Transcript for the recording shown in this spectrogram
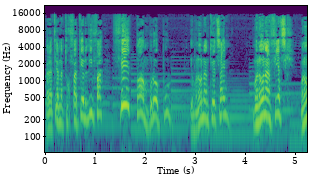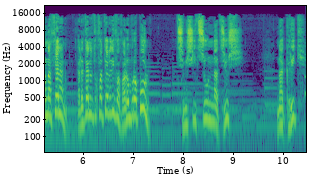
Galatiana toko fahatelo andiny fa fito amby roapolo dia manaona ny toetsaina, manaona ny fihetsika, manaona ny fiainana. Galatiana toko fahatelo andiny fa valo amby roapolo tsy misy intsony na jiosy na grika,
